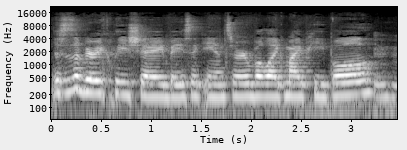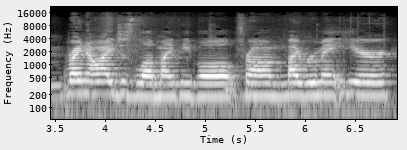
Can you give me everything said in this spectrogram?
This is a very cliche, basic answer, but like my people. Right now, I just love my people from my roommate here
